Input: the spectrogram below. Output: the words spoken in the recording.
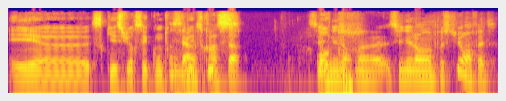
Et euh, ce qui est sûr, c'est qu'on trouve des traces. C'est une, oh, énorme, c'est une énorme imposture en fait.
